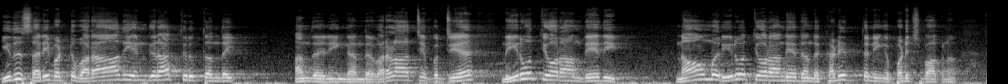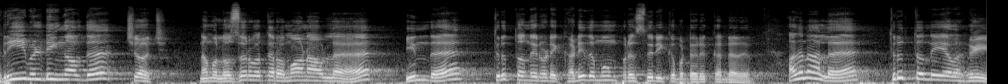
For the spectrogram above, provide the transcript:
இது சரிபட்டு வராது என்கிறார் திருத்தந்தை. அந்த நீங்கள் அந்த வரலாற்றை பற்றிய இந்த இருபத்தி ஓராம் தேதி நவம்பர் இருபத்தி ஓராம் தேதி அந்த கடிதத்தை நீங்கள் படித்து பார்க்கணும். Rebuilding of the church. நம்ம லொசர்வத்த ரொமானாவில் இந்த திருத்தந்தையினுடைய கடிதமும் பிரசுரிக்கப்பட்டு இருக்கின்றது அதனால் திருத்தந்தை அவர்கள்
